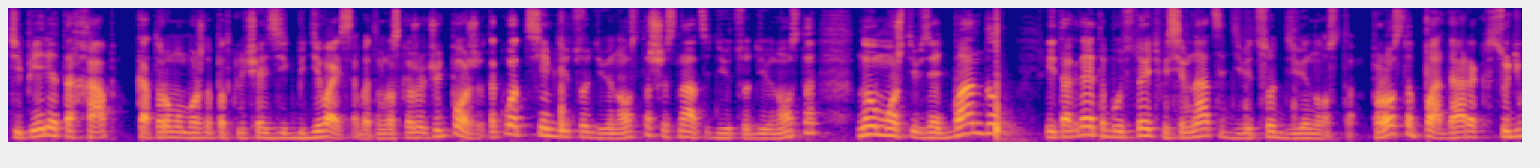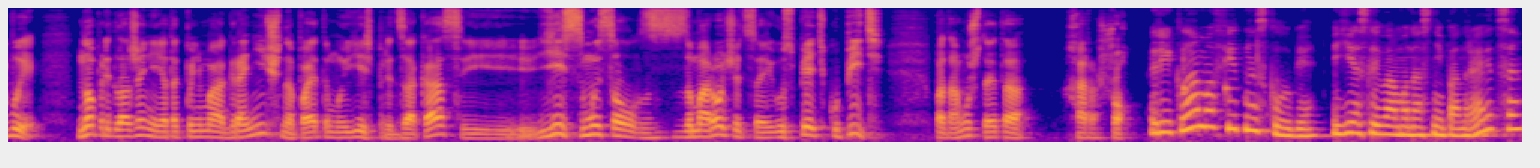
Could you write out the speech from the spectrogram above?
теперь это хаб, к которому можно подключать Zigbee девайс. Об этом расскажу чуть позже. Так вот, 7990, 16990, но вы можете взять bundle, и тогда это будет стоить 18990. Просто подарок судьбы. Но предложение, я так понимаю, ограничено, поэтому есть предзаказ, и есть смысл заморочиться и успеть купить, потому что это хорошо. Реклама в фитнес-клубе. Если вам у нас не понравится,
